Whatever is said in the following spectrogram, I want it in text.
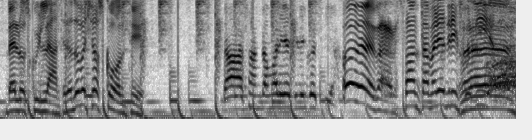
bello squillante. Da dove ci ascolti? Da Santa Maria di Ligodia. Eh, Santa Maria di Ricodia.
